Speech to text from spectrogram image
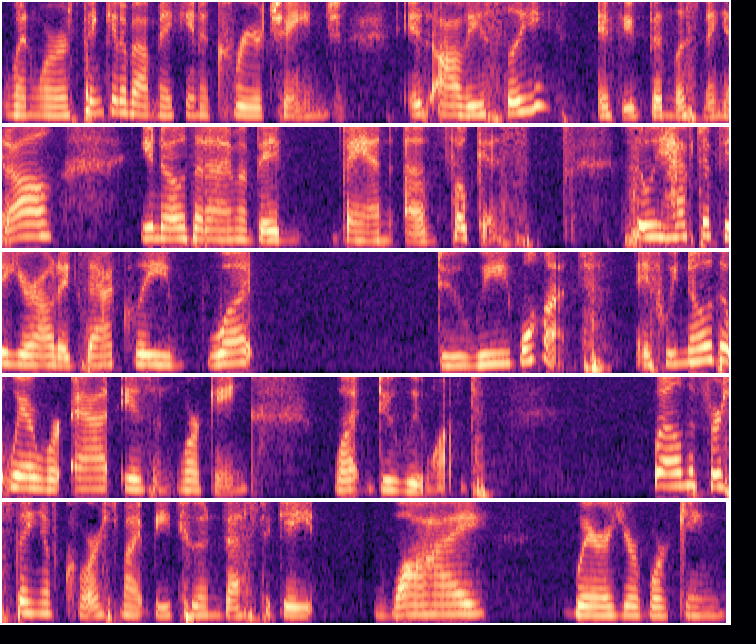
when we're thinking about making a career change is obviously, if you've been listening at all, you know that I'm a big fan of focus. So we have to figure out exactly what do we want? If we know that where we're at isn't working, what do we want? Well, the first thing, of course, might be to investigate why where you're working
